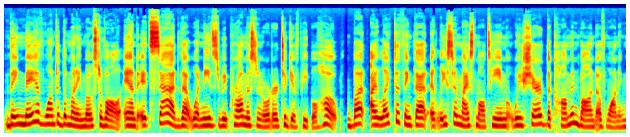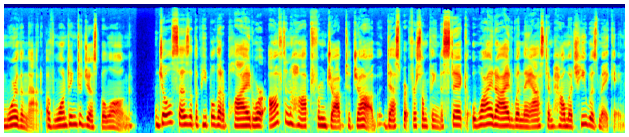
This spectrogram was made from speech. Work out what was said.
They may have wanted the money most of all, and it's sad that what needs to be promised in order to give people hope. But I like to think that, at least in my small team, we shared the common bond of wanting more than that, of wanting to just belong. Joel says that the people that applied were often hopped from job to job, desperate for something to stick, wide eyed when they asked him how much he was making.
